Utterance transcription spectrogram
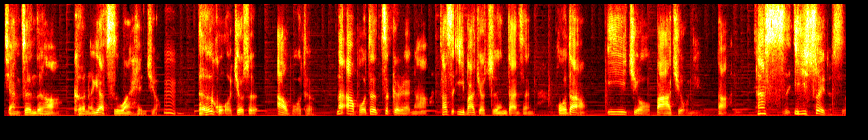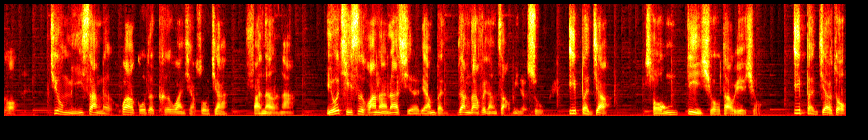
讲真的啊，可能要失望很久。嗯，德国就是奥伯特。那奥伯特这个人啊，他是一八九四年诞生，活到一九八九年啊。他十一岁的时候就迷上了法国的科幻小说家凡尔纳，尤其是凡尔纳写了两本让他非常着迷的书，一本叫《从地球到月球》，一本叫做《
